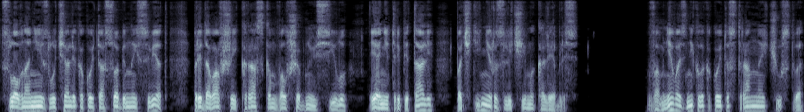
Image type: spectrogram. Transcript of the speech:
словно они излучали какой-то особенный свет, придававший краскам волшебную силу, и они трепетали, почти неразличимо колеблясь. Во мне возникло какое-то странное чувство,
